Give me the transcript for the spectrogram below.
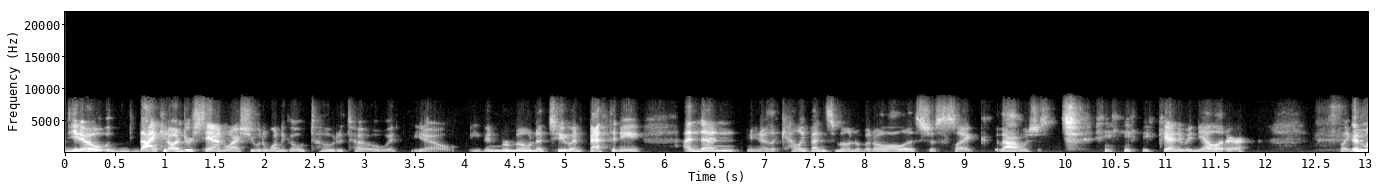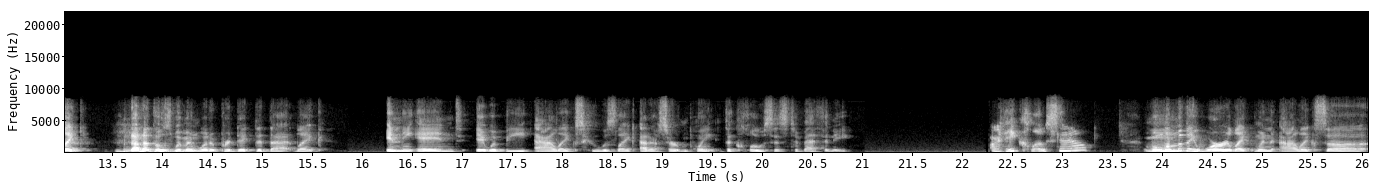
you know, I can understand why she would want to go toe to toe with, you know, even Ramona too and Bethany. And then, you know, the Kelly Bensimon of it all is just like, that was just, you can't even yell at her. It's like, and like, none of those women would have predicted that, like, in the end, it would be Alex who was, like, at a certain point, the closest to Bethany. Are they close now? Well, remember they were, like, when Alex, uh,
